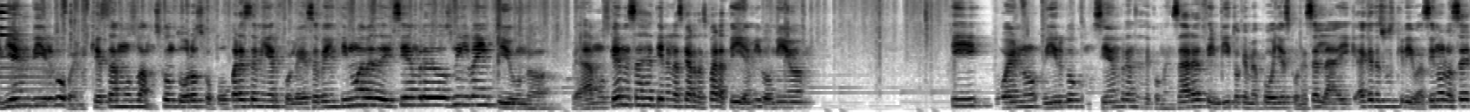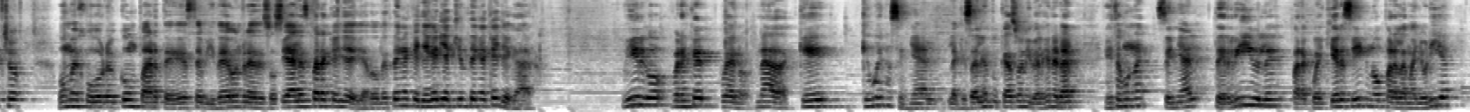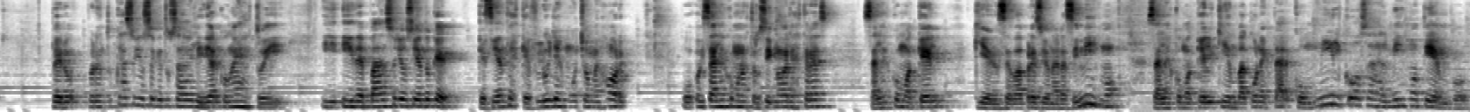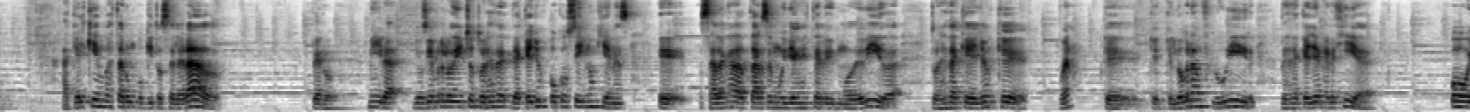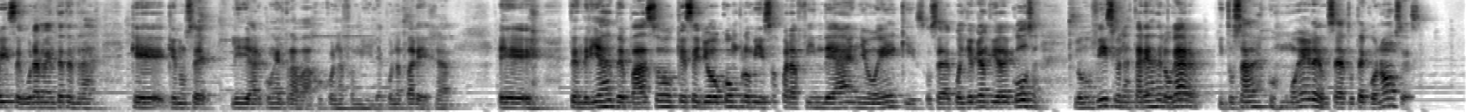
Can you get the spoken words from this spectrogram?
Y bien Virgo, bueno, aquí estamos, vamos con tu horóscopo para este miércoles 29 de diciembre de 2021. Veamos qué mensaje tienen las cartas para ti, amigo mío. Y bueno, Virgo, como siempre, antes de comenzar, te invito a que me apoyes con ese like, a que te suscribas si no lo has hecho, o mejor, comparte este video en redes sociales para que llegue a donde tenga que llegar y a quien tenga que llegar. Virgo, pero es que, bueno, nada, qué, qué buena señal la que sale en tu caso a nivel general. Esta es una señal terrible para cualquier signo, para la mayoría, pero, pero en tu caso yo sé que tú sabes lidiar con esto y, y, y de paso yo siento que, que sientes que fluyes mucho mejor. Hoy sales como nuestro signo del estrés, sales como aquel quien se va a presionar a sí mismo, sales como aquel quien va a conectar con mil cosas al mismo tiempo aquel quien va a estar un poquito acelerado. Pero mira, yo siempre lo he dicho, tú eres de, aquellos pocos signos quienes eh, saben adaptarse muy bien a este ritmo de vida. Tú eres de aquellos que, bueno, que, que, logran fluir desde aquella energía. Hoy seguramente tendrás que, que, no sé, lidiar con el trabajo, con la familia, con la pareja. Eh, tendrías de paso, qué sé yo, compromisos para fin de año X, o sea, cualquier cantidad de cosas, los oficios, las tareas del hogar, y tú sabes cómo eres, o sea, tú te conoces.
